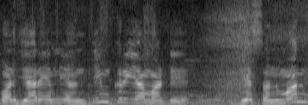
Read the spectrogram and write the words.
પણ જ્યારે એમની અંતિમ ક્રિયા માટે જે સન્માન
